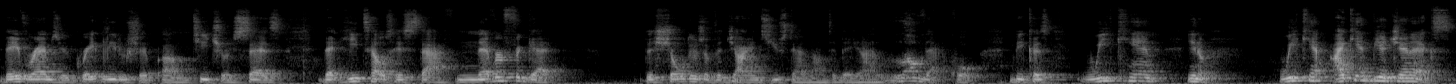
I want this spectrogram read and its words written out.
Dave Ramsey, a great leadership um, teacher, says that he tells his staff, never forget the shoulders of the giants you stand on today. And I love that quote because we can't, you know, we can't, I can't be a Gen X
